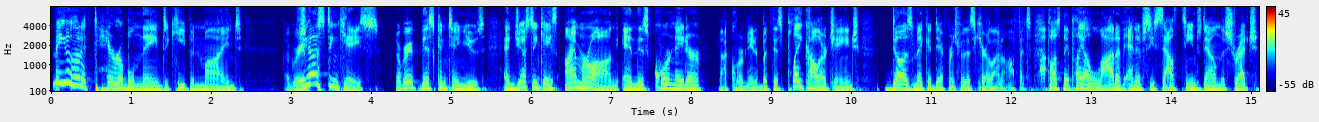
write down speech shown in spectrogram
Maybe it's not a terrible name to keep in mind. Agreed. Just in case Agree. this continues, and just in case I'm wrong, and this coordinator not coordinator, but this play caller change does make a difference for this Carolina offense. Plus, they play a lot of NFC South teams down the stretch.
